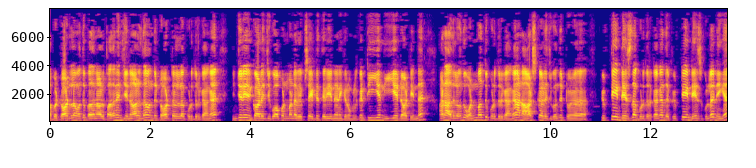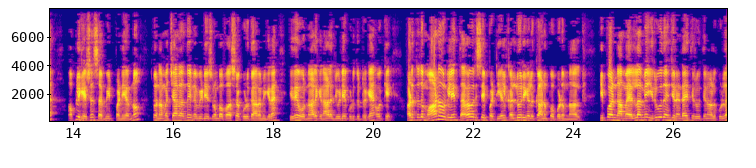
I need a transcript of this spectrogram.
அப்போ டோட்டலாக வந்து பதினாலு பதினஞ்சு நாள் தான் வந்து டோட்டலில் கொடுத்துருக்காங்க. இன்ஜினியரிங் காலேஜுக்கு ஓப்பன் பண்ண வெப்சைட்டு தெரியும் நினைக்கிறவங்களுக்கு டிஎன்இஏ டாட் இன் ஆனால் அதில் வந்து ஒன் மந்த் கொடுத்துருக்காங்க. ஆனால் ஆர்ட்ஸ் காலேஜுக்கு வந்து ஃபிஃப்டீன் டேஸ் தான் கொடுத்துருக்காங்க. அந்த ஃபிஃப்டீன் டேஸ்க்குள்ளே நீங்கள் அப்ளிகேஷன் சப்மிட் பண்ணிடணும் ஸோ நம்ம சேனல் வந்து இந்த வீடியோஸ் ரொம்ப ஃபாஸ்ட்டாக கொடுக்க ஆரம்பிக்கிறேன். இதே ஒரு நாளைக்கு நாலஞ்சு வீடியோ கொடுத்துட்டு இருக்கேன். ஓகே அடுத்தது மாணவர்களின் தரவரிசை பட்டியல் கல்லூரிகளுக்கு அனுப்பப்படும் நாள். இப்போ நம்ம எல்லாமே இருபது அஞ்சு ரெண்டாயிரத்தி இருபத்தி நாலுக்குள்ள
